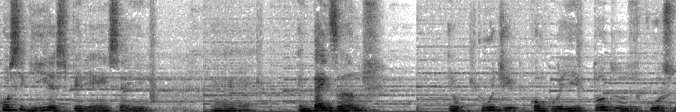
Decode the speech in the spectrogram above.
consegui a experiência aí é, em 10 anos eu pude concluir todos os cursos,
